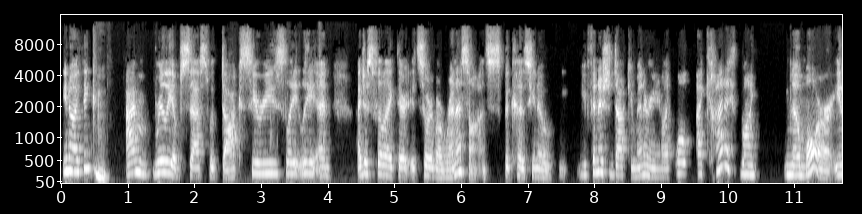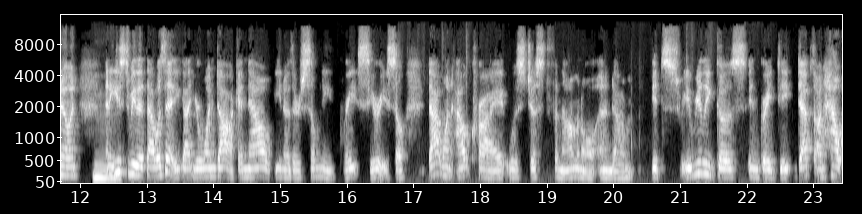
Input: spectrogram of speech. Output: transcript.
you know i think Hmm. i'm really obsessed with doc series lately and i just feel like there it's sort of a renaissance because you know you finish a documentary and you're like well i kind of want to know more you know and and it Mm. used to be that that was it. You got your one doc and now you know there's so many great series. So that one outcry was just phenomenal. And um it's it really goes in great de- depth on how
